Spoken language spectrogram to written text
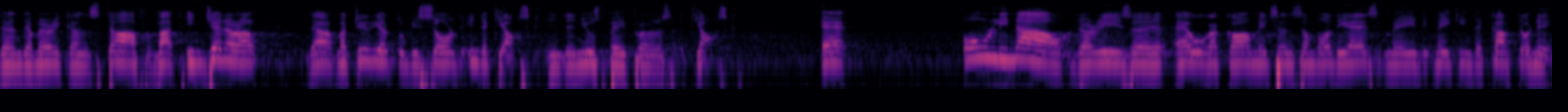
than the American stuff, but in general, they are material to be sold in the kiosk, in the newspapers kiosk. Uh, only now there is uh, Comics and somebody else made, making the cartonné,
